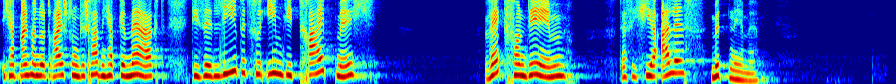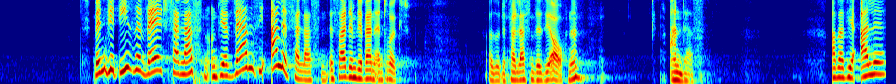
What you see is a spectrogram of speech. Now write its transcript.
ich habe manchmal nur drei Stunden geschlafen. Ich habe gemerkt, diese Liebe zu ihm, die treibt mich weg von dem, dass ich hier alles mitnehme. Wenn wir diese Welt verlassen, und wir werden sie alle verlassen, es sei denn, wir werden entrückt. Also dann verlassen wir sie auch, ne? Anders. Aber wir alle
